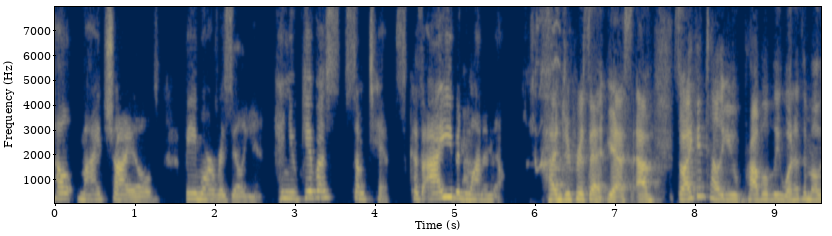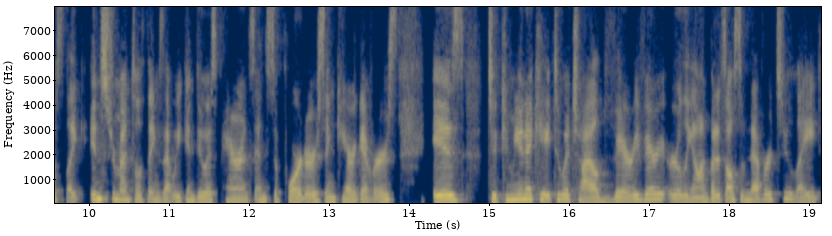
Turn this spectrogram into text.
help my child be more resilient? Can you give us some tips? Because I even yeah. want to know. 100% yes um, so i can tell you probably one of the most like instrumental things that we can do as parents and supporters and caregivers is to communicate to a child very very early on but it's also never too late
